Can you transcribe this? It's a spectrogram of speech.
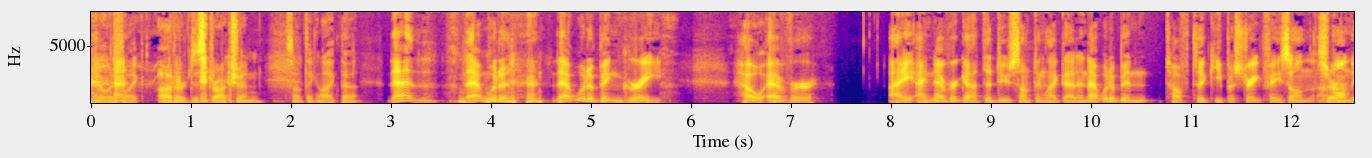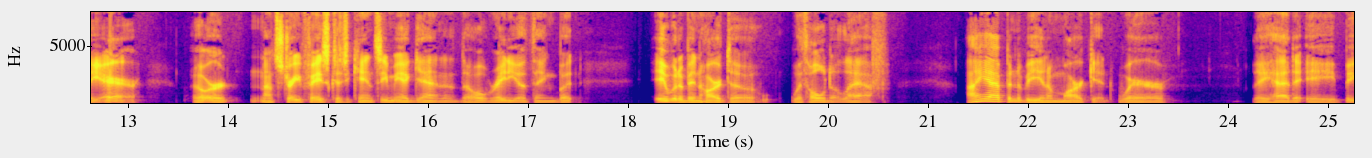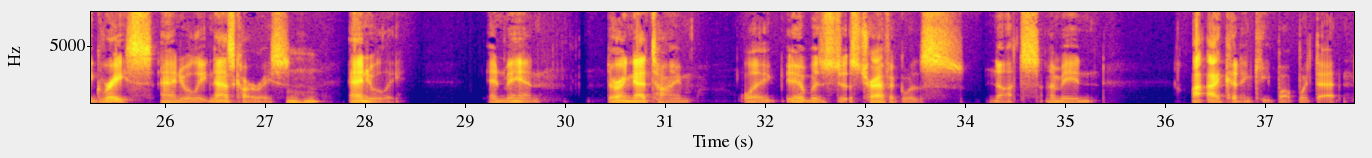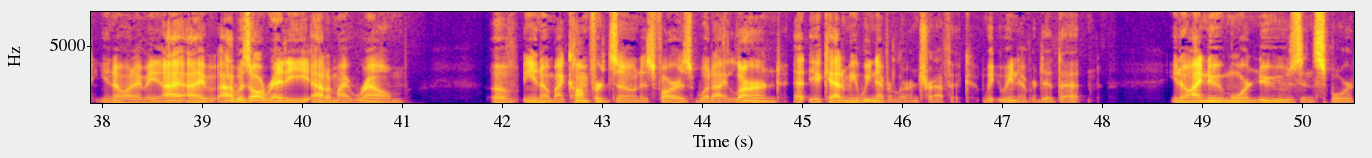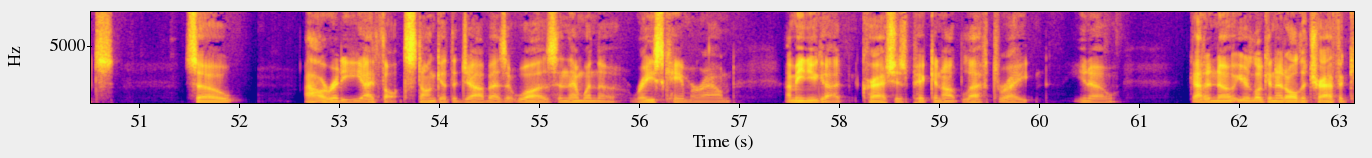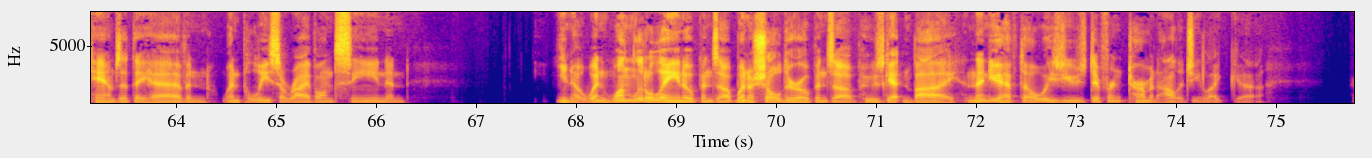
there was like utter destruction, something like that? That that would have that would have been great. However, I I never got to do something like that, and that would have been tough to keep a straight face on Sure. on the air, or not straight face because you can't see me again. The whole radio thing, but it would have been hard to withhold a laugh. I happened to be in a market where they had a big race annually, NASCAR race Mm-hmm. annually. And man, during that time, like it was just traffic was nuts. I mean, I, I couldn't keep up with that. You know what I mean? I, I I was already out of my realm of you know my comfort zone as far as what I learned at the academy. We never learned traffic. We we never did that. You know, I knew more news and sports. So I already I thought stunk at the job as it was. And then when the race came around, I mean, you got crashes picking up left, right, you know. Got to know you're looking at all the traffic cams that they have and when police arrive on scene and you know, when one little lane opens up, when a shoulder opens up, who's getting by. And then you have to always use different terminology like uh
